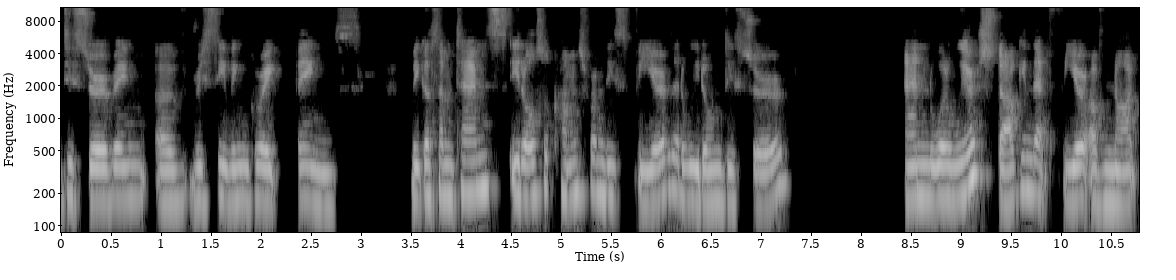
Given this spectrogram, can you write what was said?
deserving of receiving great things. Because sometimes it also comes from this fear that we don't deserve. And when we are stuck in that fear of not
